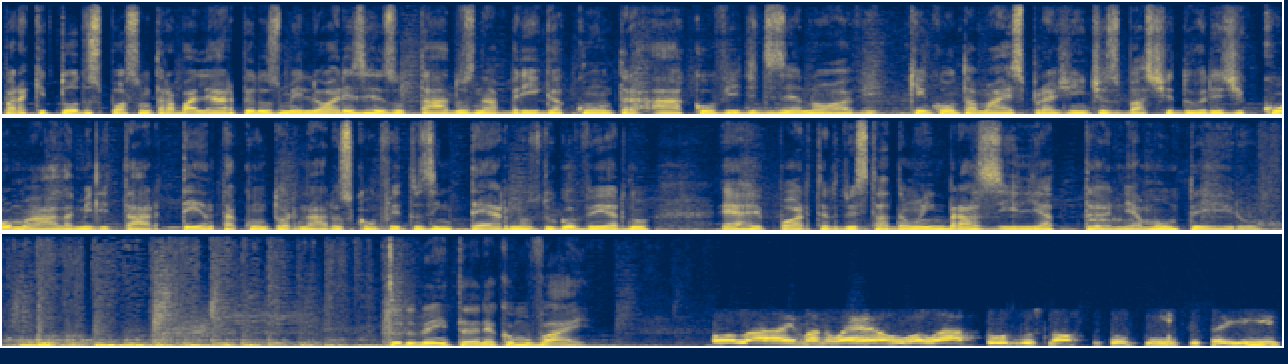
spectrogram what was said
para que todos possam trabalhar pelos melhores resultados na briga contra a Covid-19. Quem conta mais para a gente os bastidores de como a ala militar tenta contornar os conflitos internos do governo é a repórter do Estadão em Brasília, Tânia Monteiro. Tudo bem, Tânia? Como vai? Olá, Emanuel. Olá a todos os nossos ouvintes aí.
